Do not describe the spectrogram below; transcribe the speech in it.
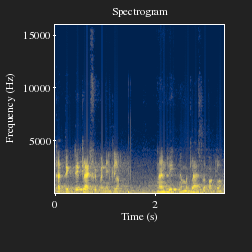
கற்றுக்கிட்டு கிளாரிஃபை பண்ணிக்கலாம். நன்றி. நம்ம கிளாஸில் பார்க்கலாம்.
